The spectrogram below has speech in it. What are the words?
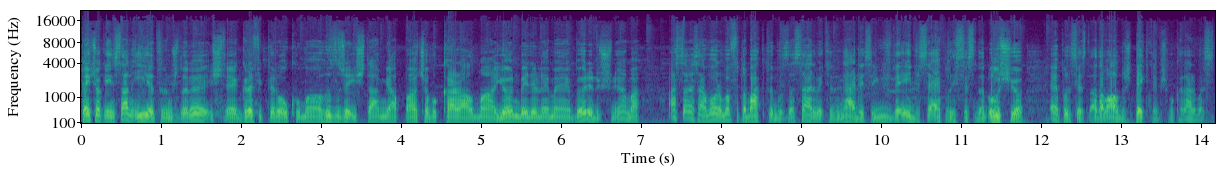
Pek çok insan iyi yatırımcıları işte grafikleri okuma, hızlıca işlem yapma, çabuk karar alma, yön belirleme böyle düşünüyor ama aslında mesela Warren Buffett'a baktığımızda servetinin neredeyse %50'si Apple hissesinden oluşuyor. Apple hissesini adam almış beklemiş bu kadar basit.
